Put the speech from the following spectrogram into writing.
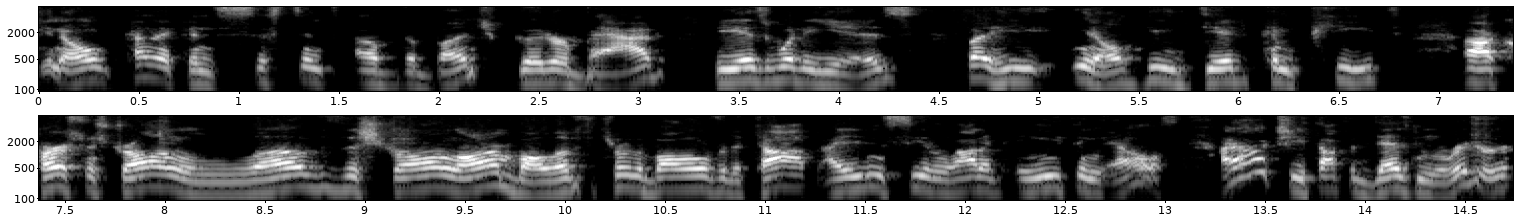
you know, kind of consistent of the bunch, good or bad. He is what he is but he, you know, he did compete. Uh, Carson Strong loves the strong arm ball, loves to throw the ball over the top. I didn't see a lot of anything else. I actually thought that Desmond Ridder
